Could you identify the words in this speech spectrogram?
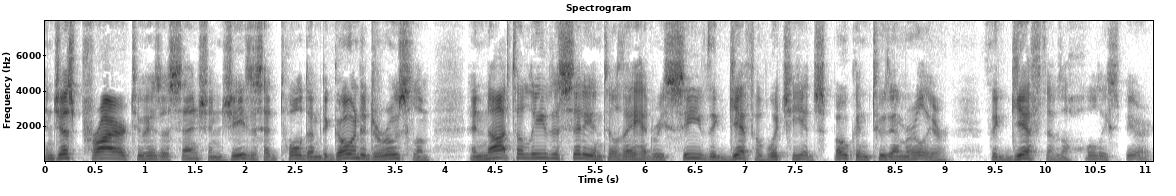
And just prior to his ascension, Jesus had told them to go into Jerusalem and not to leave the city until they had received the gift of which he had spoken to them earlier the gift of the Holy Spirit.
